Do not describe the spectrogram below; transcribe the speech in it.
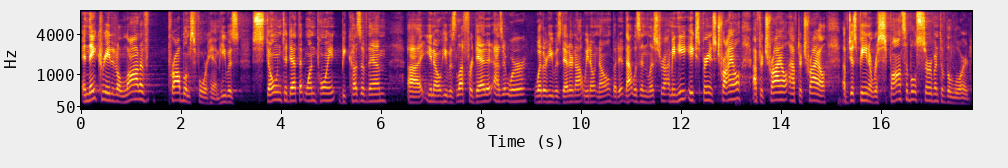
And they created a lot of problems for him. He was stoned to death at one point because of them. Uh, you know, he was left for dead, as it were. Whether he was dead or not, we don't know. But it, that was in Lystra. I mean, he experienced trial after trial after trial of just being a responsible servant of the Lord,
